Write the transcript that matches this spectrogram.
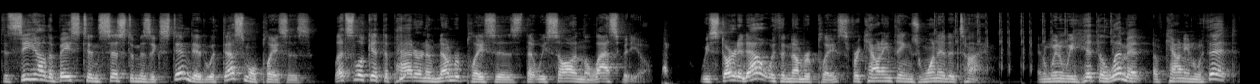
To see how the base 10 system is extended with decimal places, Let's look at the pattern of number places that we saw in the last video. We started out with a number place for counting things one at a time. And when we hit the limit of counting with it,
